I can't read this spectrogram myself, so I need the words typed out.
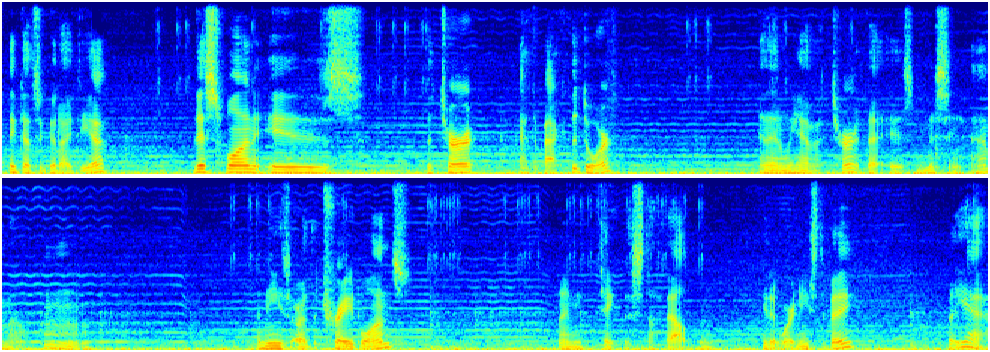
I think that's a good idea. This one is the turret at the back of the door. And then we have a turret that is missing ammo. Hmm. And these are the trade ones. I need to take this stuff out and get it where it needs to be. But yeah.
